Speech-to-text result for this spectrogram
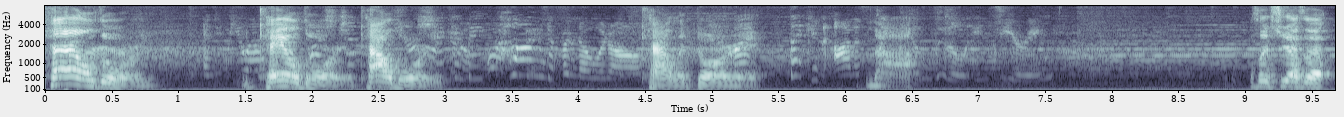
Caeldori. And if you have Caeldori. Caeldori. She can be kind of a know-it-all. Calidori. That can honestly Nah. be a little endearing. It's like she has a.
